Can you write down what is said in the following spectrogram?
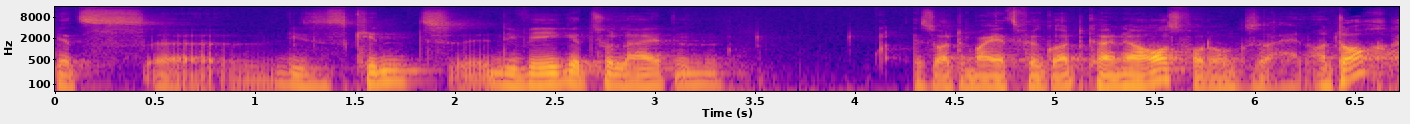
Jetzt äh, dieses Kind in die Wege zu leiten, es sollte mal jetzt für Gott keine Herausforderung sein. Und doch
